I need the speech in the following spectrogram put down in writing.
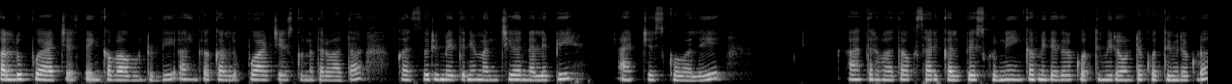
కల్లుప్పు యాడ్ చేస్తే ఇంకా బాగుంటుంది. ఆ ఇంకా కల్లుప్పు యాడ్ చేసుకున్న తర్వాత కస్తూరి మెతిని మంచిగా నలిపి యాడ్ చేసుకోవాలి. ఆ తర్వాత ఒకసారి కలిపేసుకుని ఇంకా మీ దగ్గర కొత్తిమీర ఉంటే కొత్తిమీర కూడా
